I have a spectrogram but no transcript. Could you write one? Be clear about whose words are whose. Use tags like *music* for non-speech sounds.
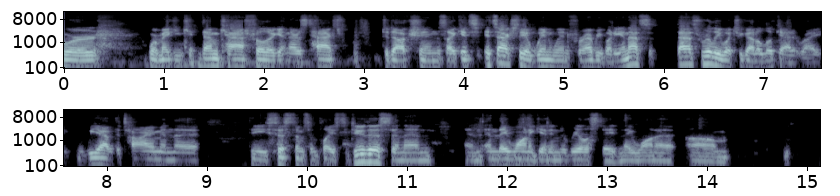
Speaker 1: we're we're making them cash flow they're getting their tax deductions like it's it's actually a win-win for everybody and that's that's really what you got to look at it right? We have the time and the the systems in place to do this and then and and they want to get into real estate and they want to um,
